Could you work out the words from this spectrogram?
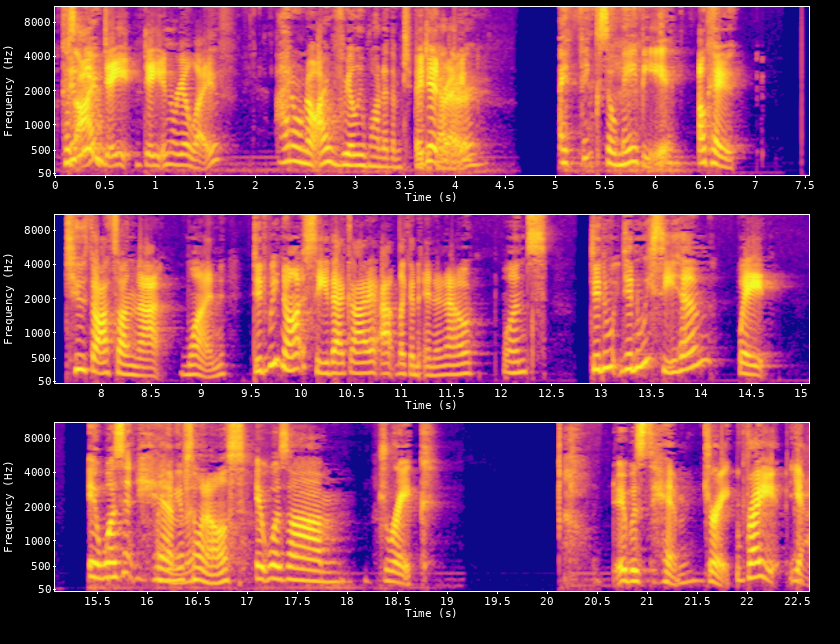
Because I date date in real life? I don't know. I really wanted them to be They did, right? I think so, maybe. Okay, two thoughts on that. One, did we not see that guy at like an In-N-Out once? Didn't we, didn't we see him? Wait, It wasn't him. of someone else. It was um Drake. It was him, Drake. Right. Yeah.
